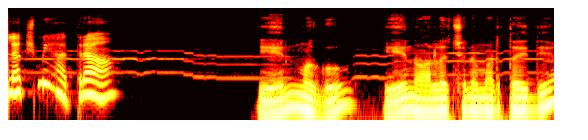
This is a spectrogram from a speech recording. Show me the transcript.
ಲಕ್ಷ್ಮಿ ಹತ್ರ ಏನ್ ಮಗು ಏನು ಆಲೋಚನೆ ಮಾಡ್ತಾ ಇದೀಯಾ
